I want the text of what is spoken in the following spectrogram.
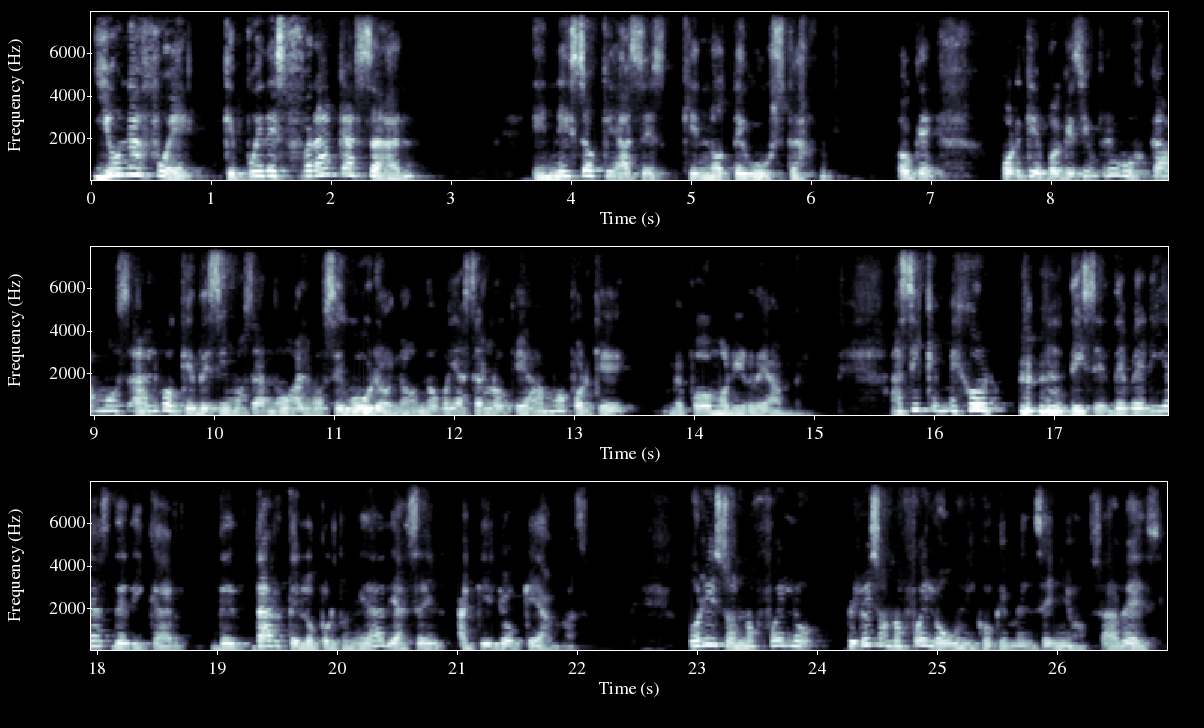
Y una fue que puedes fracasar en eso que haces que no te gusta. ¿Ok? ¿Por qué? Porque siempre buscamos algo que decimos, ah, no, algo seguro, ¿no? No voy a hacer lo que amo porque me puedo morir de hambre. Así que mejor, dice, deberías dedicar, de, darte la oportunidad de hacer aquello que amas. Por eso no fue lo, pero eso no fue lo único que me enseñó, ¿sabes?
